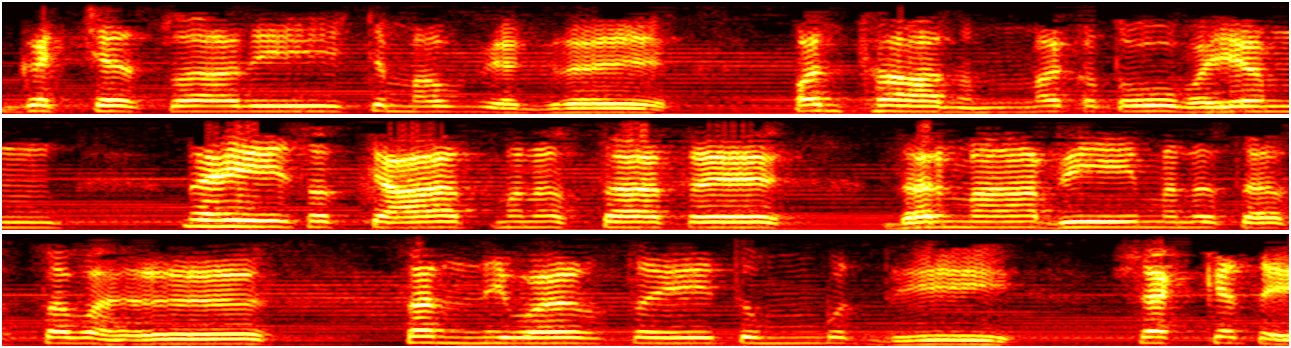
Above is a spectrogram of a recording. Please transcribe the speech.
गच्छ स्वादिष्टमव्यग्र पन्थानम् अकतो भयम्। न हि सत्यात्मनस्तात् धर्माभिमनसस्तवः। सन्निवर्तयितुम् बुद्धि शक्यते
